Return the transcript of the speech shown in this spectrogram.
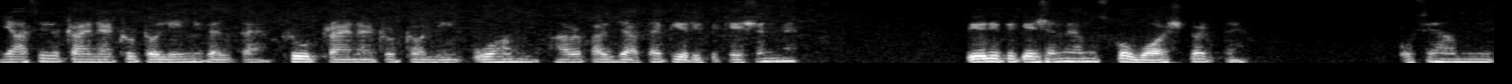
यहाँ से जो ट्राइनाइट्रोटोलिन निकलता है फ्रूट ट्राइनाइट्रोटोलिन वो हम हमारे पास जाता है प्योरीफिकेशन में। प्योरीफिकेशन में हम उसको वॉश करते हैं। उसे हम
